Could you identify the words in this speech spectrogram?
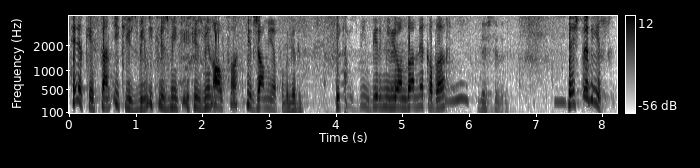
Herkesten 200 bin, 200 bin, 200 bin alsak bir cami yapabiliriz. 200 bin, 1 milyondan ne kadar? Beşte bir. Beşte bir.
